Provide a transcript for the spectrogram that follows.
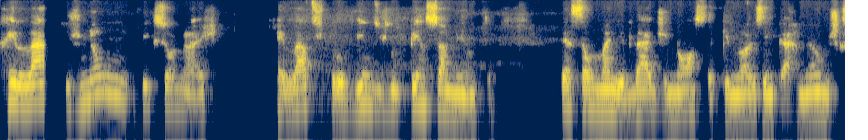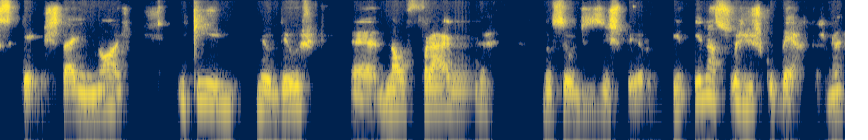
relatos não ficcionais, relatos provindos do pensamento dessa humanidade nossa que nós encarnamos, que está em nós, e que, meu Deus, é, naufraga no seu desespero e, e nas suas descobertas, né?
